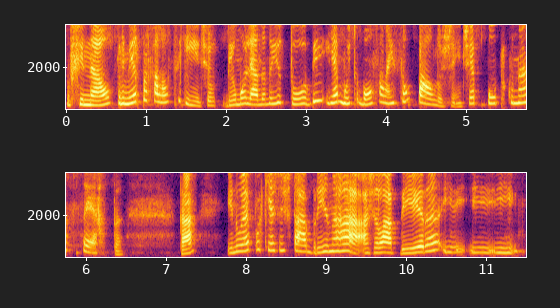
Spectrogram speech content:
no final. Primeiro, para falar o seguinte: eu dei uma olhada no YouTube e é muito bom falar em São Paulo, gente. É público na certa, tá? E não é porque a gente está abrindo a, a geladeira e, e, e.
